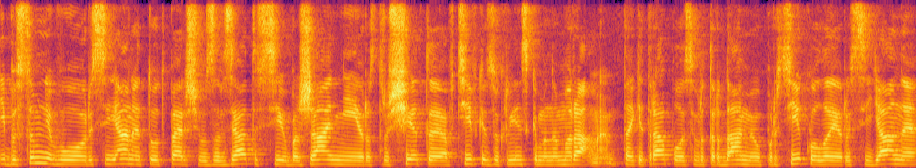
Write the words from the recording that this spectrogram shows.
І без сумніву, росіяни тут перші у завзятості у бажанні розтрощити автівки з українськими номерами. Так і трапилось в Роттердамі у порті, коли росіяни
